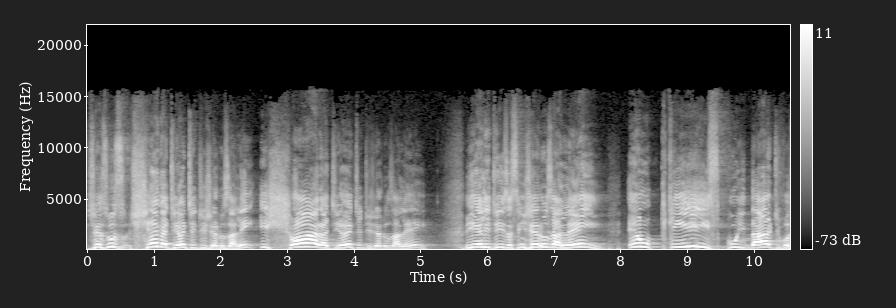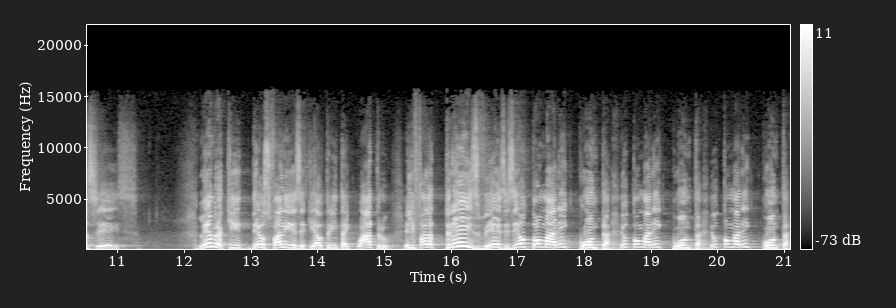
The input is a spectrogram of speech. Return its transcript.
Jesus chega diante de Jerusalém e chora diante de Jerusalém. E ele diz assim: Jerusalém, eu quis cuidar de vocês. Lembra que Deus fala em Ezequiel 34? Ele fala três vezes: Eu tomarei conta, eu tomarei conta, eu tomarei conta,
